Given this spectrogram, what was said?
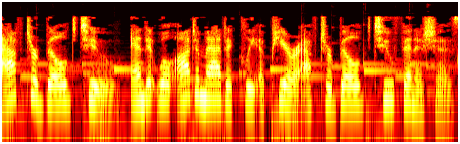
after build 2, and it will automatically appear after build 2 finishes.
